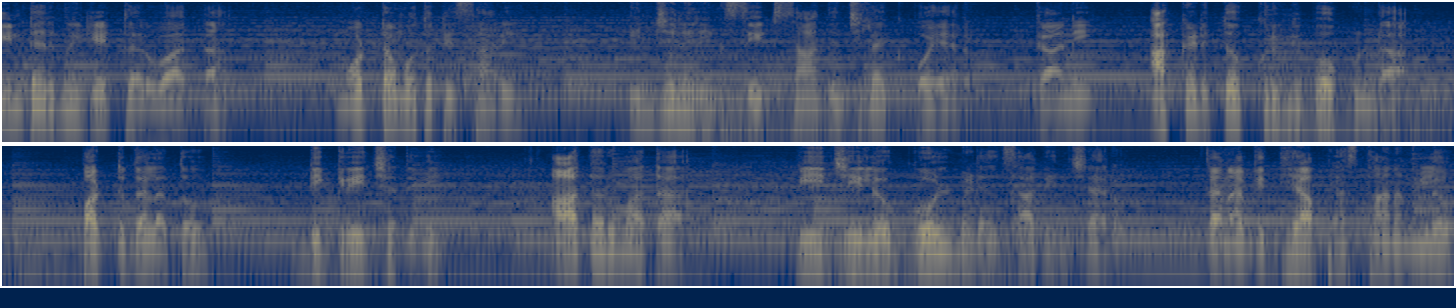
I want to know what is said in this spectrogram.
ఇంటర్మీడియట్ తరువాత మొట్టమొదటిసారి ఇంజనీరింగ్ సీట్ సాధించలేకపోయారు. కానీ అక్కడితో కృంగిపోకుండా పట్టుదలతో డిగ్రీ చదివి ఆ తరువాత పీజీలో గోల్డ్ మెడల్ సాధించారు. తన విద్యా ప్రస్థానంలో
